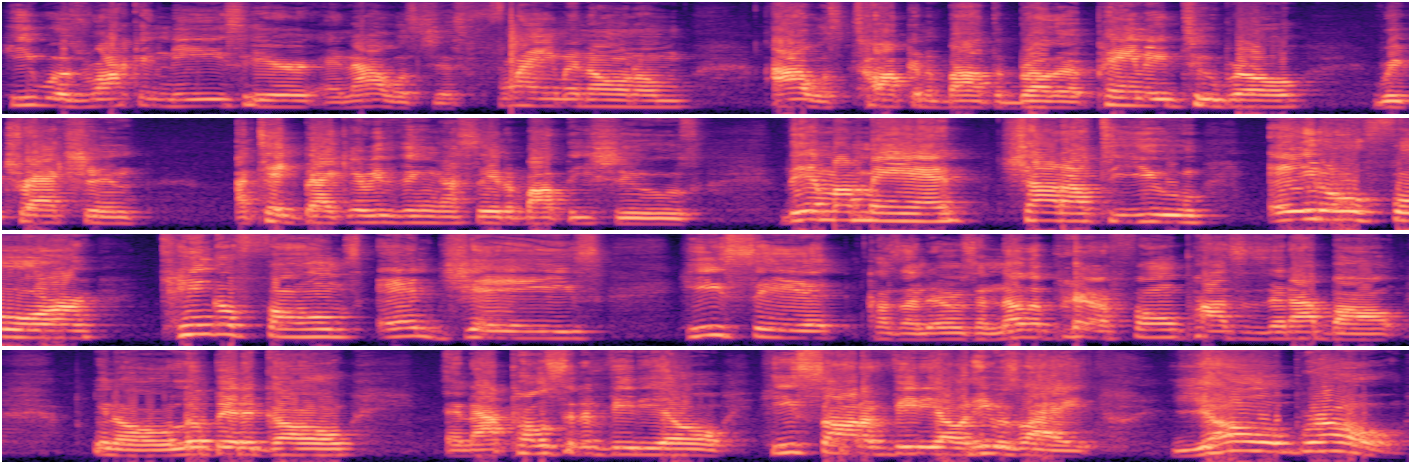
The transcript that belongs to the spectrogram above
he was rocking these here, and I was just flaming on him. I was talking about the brother Pain82, bro. Retraction. I take back everything I said about these shoes. Then my man, shout out to you, 804 King of Foams and J's. He said, because there was another pair of Foamposites that I bought, you know, a little bit ago, and I posted a video. He saw the video and he was like, Yo, bro,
